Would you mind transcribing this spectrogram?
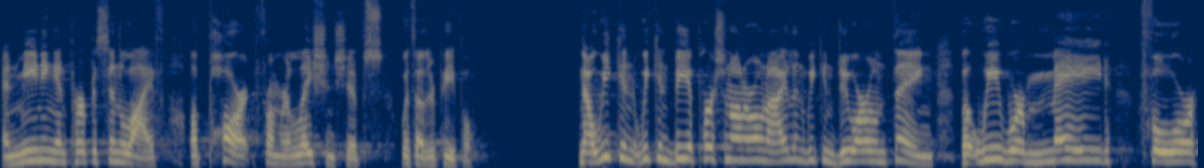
and meaning and purpose in life apart from relationships with other people. Now, we can, we can be a person on our own island, we can do our own thing, but we were made for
